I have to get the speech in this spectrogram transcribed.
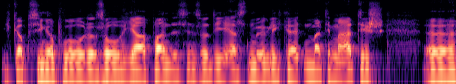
Ich glaube, Singapur oder so, Japan, das sind so die ersten Möglichkeiten mathematisch. Äh,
